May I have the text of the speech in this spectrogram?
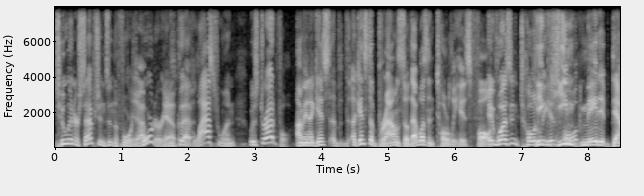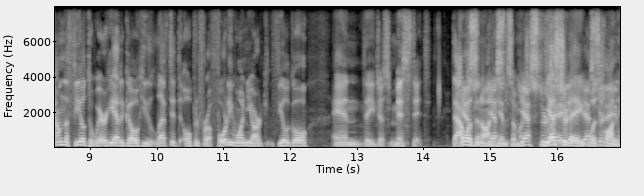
two interceptions in the fourth Yep. quarter, and that last one was dreadful. I mean, against against the Browns though, that wasn't totally his fault. It wasn't totally he, his he fault. made it down the field to where he had to go. He left it open for a 41 yard field goal, and they just missed it. That Yes- wasn't on yes- him so much. yesterday- was yesterday on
